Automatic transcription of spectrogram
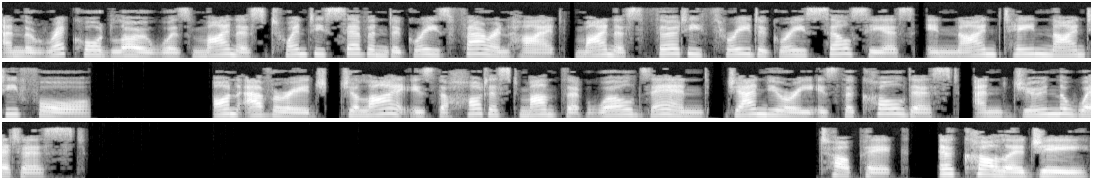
and the record low was minus 27 degrees Fahrenheit minus 33 degrees Celsius in 1994. On average, July is the hottest month at World's End, January is the coldest, and June the wettest. Topic: Ecology.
